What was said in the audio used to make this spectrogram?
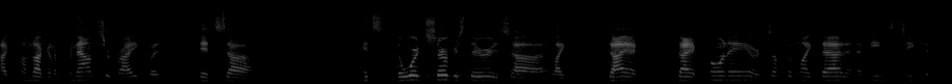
I, am not going to pronounce it right, but it's uh, it's the word service there is uh, like dia, diakone or something like that, and it means deacon.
